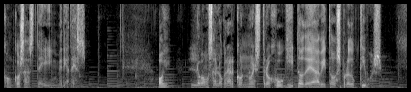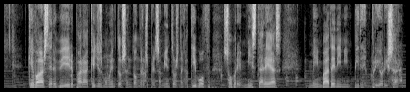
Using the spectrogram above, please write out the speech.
con cosas de inmediatez. Hoy lo vamos a lograr con nuestro juguito de hábitos productivos, que va a servir para aquellos momentos en donde los pensamientos negativos sobre mis tareas me invaden y me impiden priorizar.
